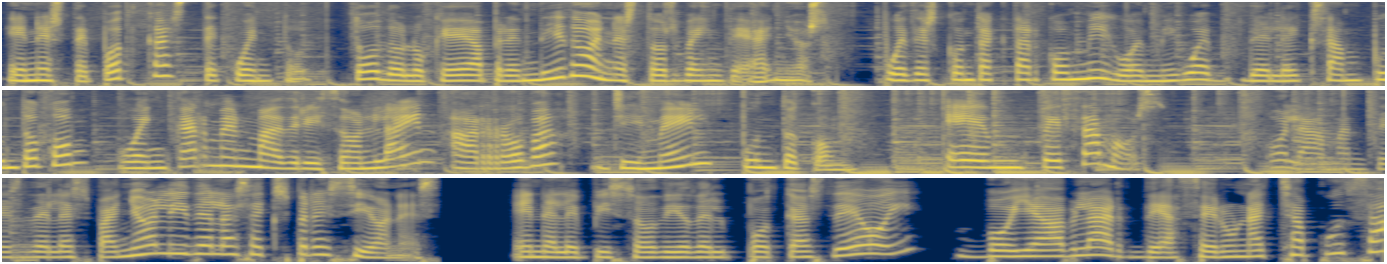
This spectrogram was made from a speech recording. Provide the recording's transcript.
En este podcast te cuento todo lo que he aprendido en estos 20 años. Puedes contactar conmigo en mi web delexam.com o en carmenmadridonline.gmail.com. ¡Empezamos! Hola amantes del español y de las expresiones. En el episodio del podcast de hoy voy a hablar de hacer una chapuza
